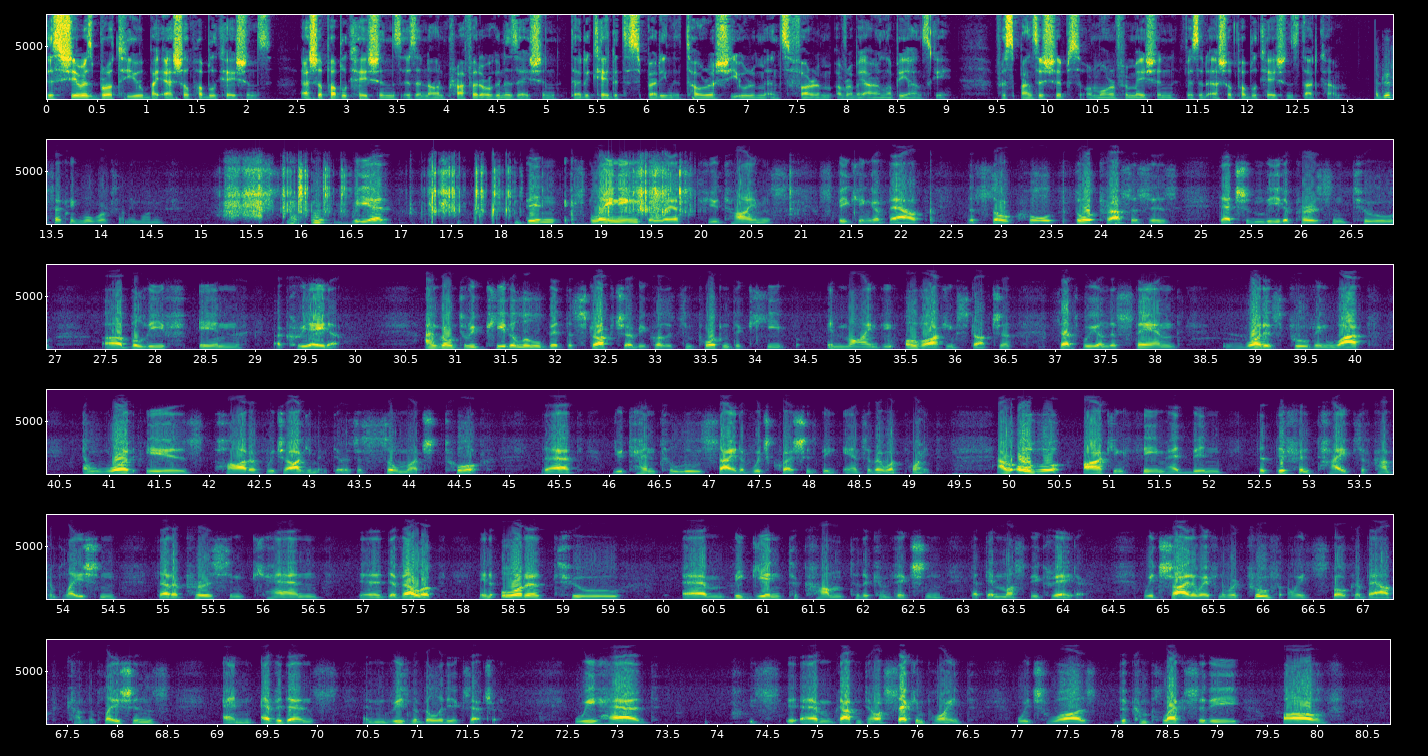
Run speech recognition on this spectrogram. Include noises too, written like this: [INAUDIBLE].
This year is brought to you by Eshel Publications. Eshel Publications is a non-profit organization dedicated to spreading the Torah, Shiurim, and Sefarim of Rabbi Aaron Lopiansky. For sponsorships or more information, visit eshelpublications.com. This, I think, will work Sunday mornings. [CLEARS THROAT] we had been explaining the last few times, speaking about the so-called thought processes that should lead a person to uh, belief in a creator. I'm going to repeat a little bit the structure because it's important to keep in mind the overarching structure so that we understand what is proving what and what is part of which argument. There is just so much talk that you tend to lose sight of which question is being answered by what point. Our overarching theme had been the different types of contemplation that a person can uh, develop in order to um, begin to come to the conviction that there must be a creator. We shied away from the word proof and we spoke about contemplations and evidence and reasonability, etc. We had um, gotten to our second point, which was the complexity of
